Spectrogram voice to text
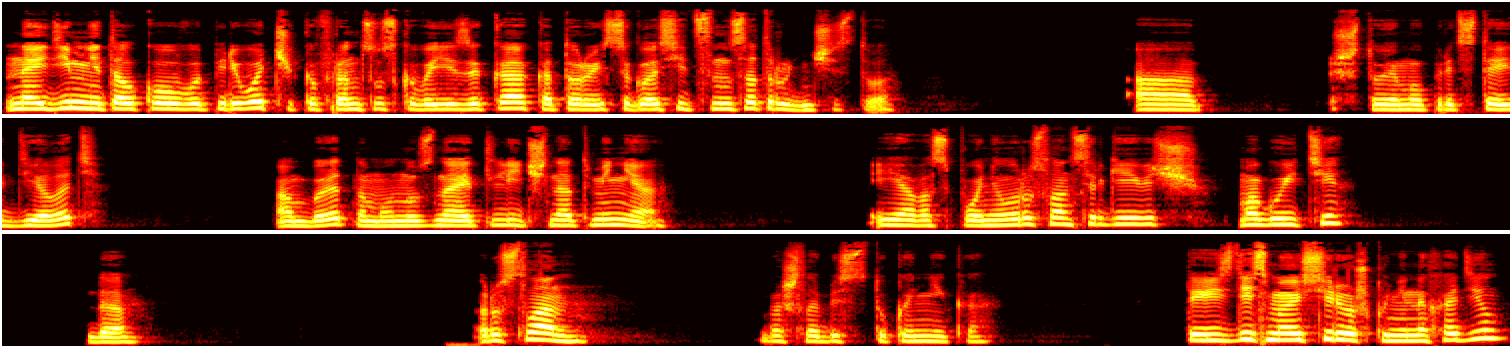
Найди мне толкового переводчика французского языка, который согласится на сотрудничество. А что ему предстоит делать? Об этом он узнает лично от меня. Я вас понял, Руслан Сергеевич. Могу идти? Да. Руслан, вошла без стука Ника. Ты здесь мою сережку не находил?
